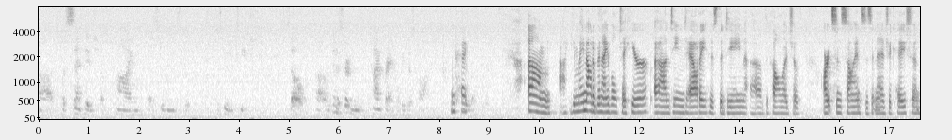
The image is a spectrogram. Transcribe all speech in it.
uh, percentage of time that a student needs to, the student teach. So uh, within a certain time frame, we'll be just fine. Okay. Under those provisions. Um, you may not have been able to hear uh, Dean Dowdy, who's the Dean of the College of Arts and Sciences and Education.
